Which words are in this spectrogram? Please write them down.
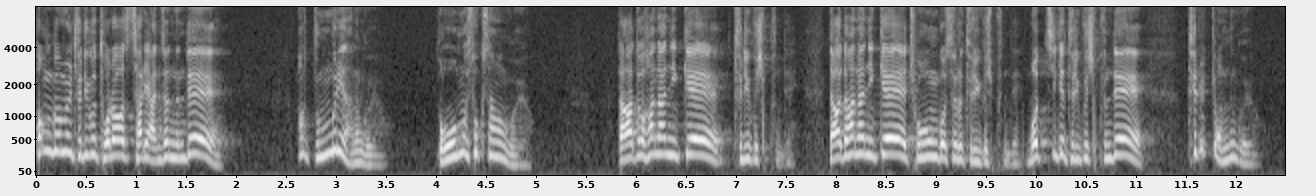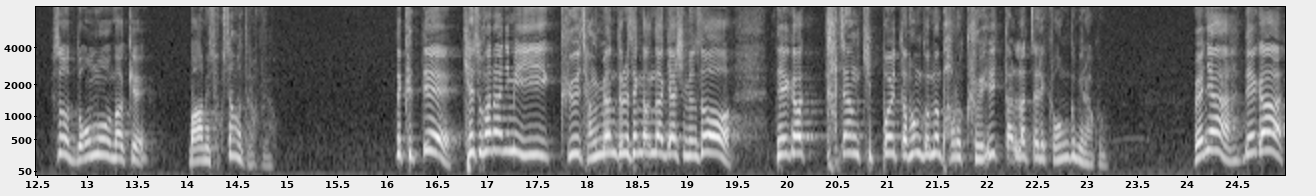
헌금을 드리고 돌아와서 자리에 앉았는데 막 눈물이 나는 거예요. 너무 속상한 거예요. 나도 하나님께 드리고 싶은데, 나도 하나님께 좋은 것으로 드리고 싶은데, 멋지게 드리고 싶은데 드릴 게 없는 거예요. 그래서 너무 막 이렇게 마음이 속상하더라고요. 근데 그때 계속 하나님이 이 그 장면들을 생각나게 하시면서 내가 가장 기뻐했던 헌금은 바로 그 1달러짜리 그 헌금이라고. 왜냐? 내가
